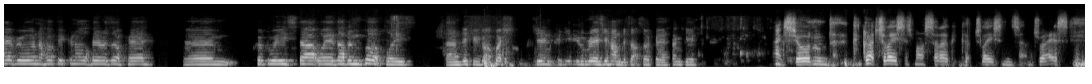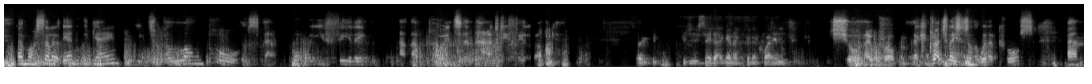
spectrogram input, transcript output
Hi everyone, I hope you can all hear us okay. Um, could we start with Adam Pope, please? And if you've got a question, could you raise your hand if that's okay? Thank you. Thanks, Jordan. Congratulations, Marcelo. Congratulations, Andreas. Uh, Marcelo, at the end of the game, you took a long pause. Uh, what were you feeling at that point, and how did you feel about the game? Sorry, could, could you say that again? I couldn't quite hear you. Sure, no problem. Uh, congratulations on the win, of course. Um,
